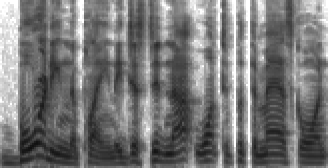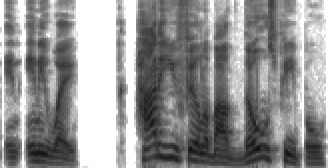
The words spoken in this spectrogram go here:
boarding the plane. They just did not want to put the mask on in any way. How do you feel about those people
